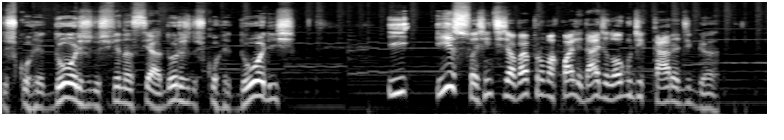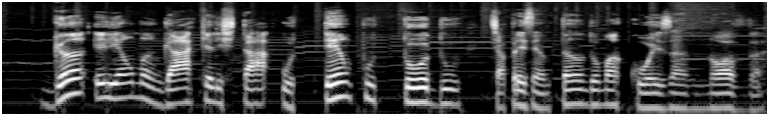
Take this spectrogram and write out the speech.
dos corredores, dos financiadores dos corredores. E isso a gente já vai para uma qualidade logo de cara de Gun. Gun, ele é um mangá que ele está o tempo todo te apresentando uma coisa nova.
